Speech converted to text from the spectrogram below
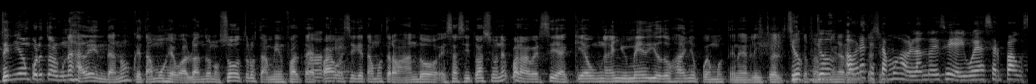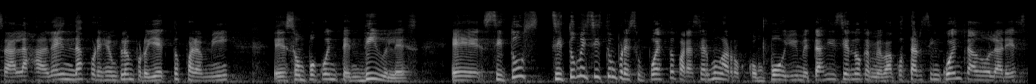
Tenían por esto algunas adendas, ¿no? Que estamos evaluando nosotros, también falta de pago, así que estamos trabajando esas situaciones para ver si de aquí a un año y medio, dos años podemos tener listo el centro yo, yo, Ahora que estamos hablando de eso, y ahí voy a hacer pausa, las adendas, por ejemplo, en proyectos para mí eh, son poco entendibles. Eh, si, tú, si tú me hiciste un presupuesto para hacerme un arroz con pollo y me estás diciendo que me va a costar 50 dólares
